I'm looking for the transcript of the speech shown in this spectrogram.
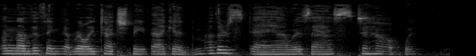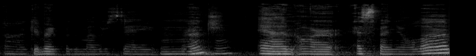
another thing that really touched me. Back at Mother's Day, I was asked to help with get ready for the Mother's Day brunch. And our Espanola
